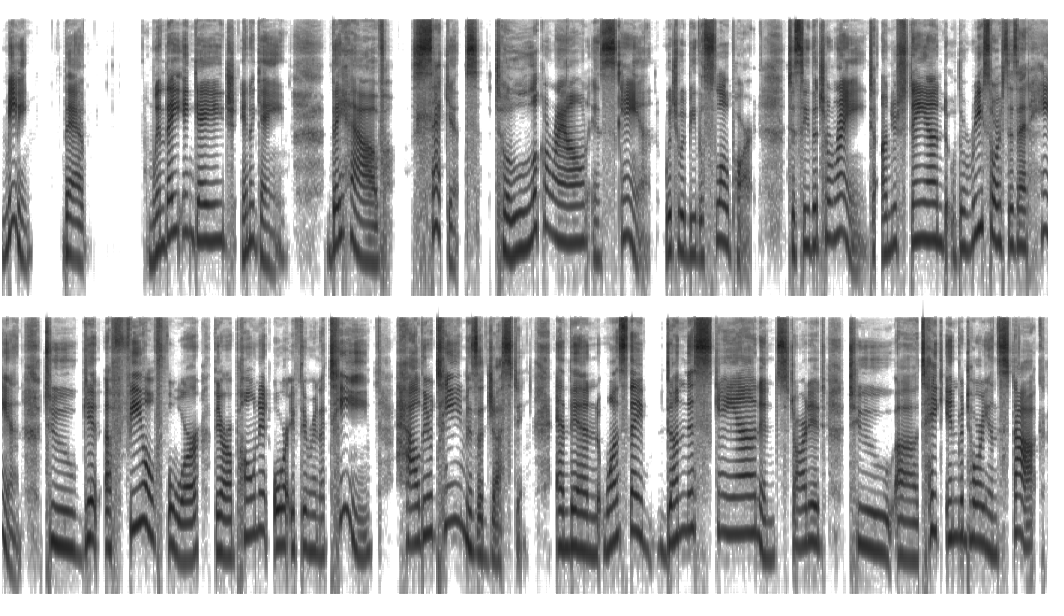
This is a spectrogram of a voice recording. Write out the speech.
meaning that when they engage in a game, they have seconds to look around and scan, which would be the slow part, to see the terrain, to understand the resources at hand, to get a feel for their opponent or if they're in a team, how their team is adjusting. And then once they've done this scan and started to uh, take inventory and stock,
